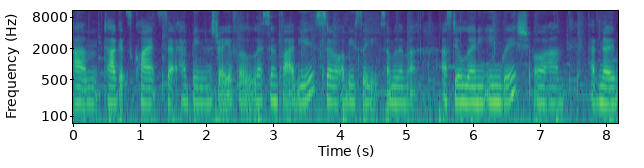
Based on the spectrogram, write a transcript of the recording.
um, targets clients that have been in Australia for less than five years, so obviously some of them are, are still learning English or um, have no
